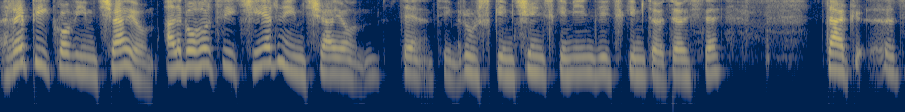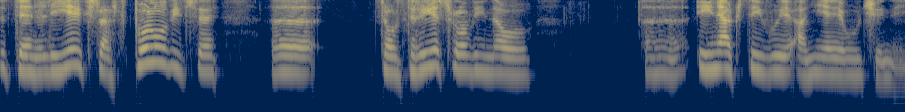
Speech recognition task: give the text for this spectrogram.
repíkovým čajom, alebo hoci čiernym čajom, ten, tým ruským, čínskym, indickým, to to isté, tak e, ten liek sa z polovice e, tou trieslovinou e, inaktivuje a nie je účinný.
